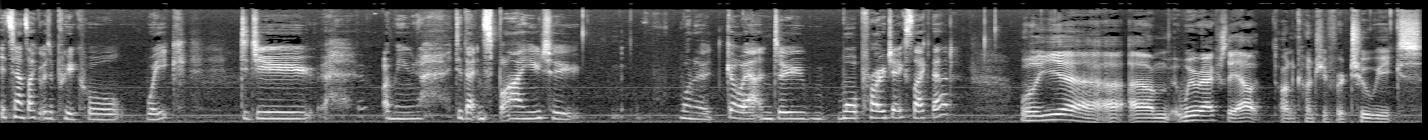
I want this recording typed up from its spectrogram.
it sounds like it was a pretty cool week. Did you? I mean, did that inspire you to want to go out and do more projects like that? Well, yeah, uh, um, we were actually out on country for two weeks,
